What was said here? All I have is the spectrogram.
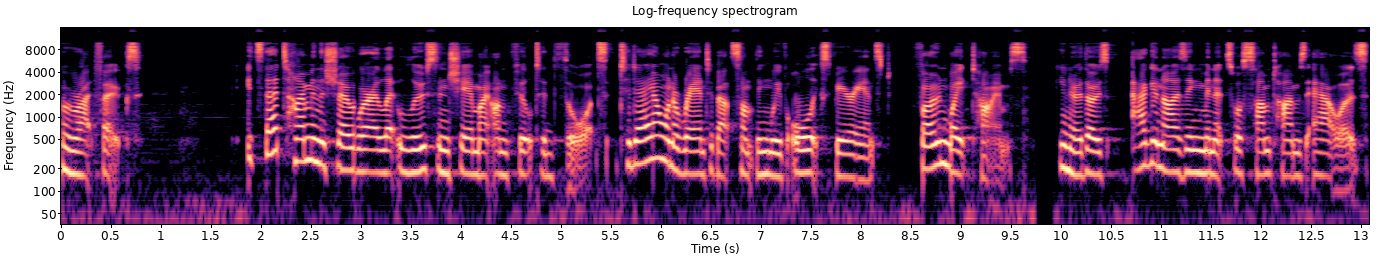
All right, folks. It's that time in the show where I let loose and share my unfiltered thoughts. Today, I want to rant about something we've all experienced phone wait times. You know, those agonizing minutes or sometimes hours.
